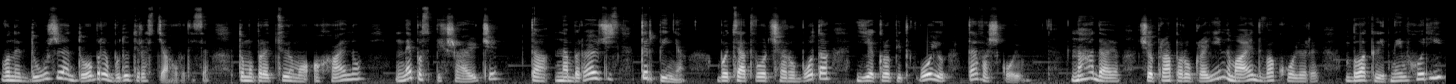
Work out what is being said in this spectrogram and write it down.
вони дуже добре будуть розтягуватися. Тому працюємо охайно, не поспішаючи та набираючись терпіння, бо ця творча робота є кропіткою та важкою. Нагадаю, що прапор України має два кольори: блакитний вгорі,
